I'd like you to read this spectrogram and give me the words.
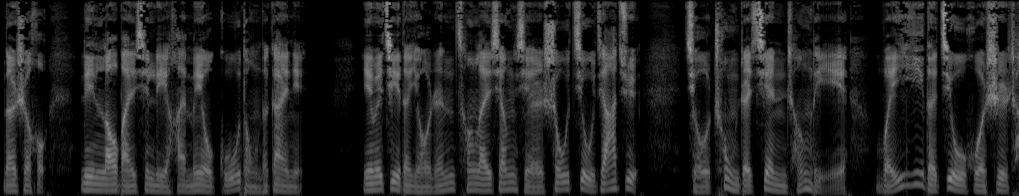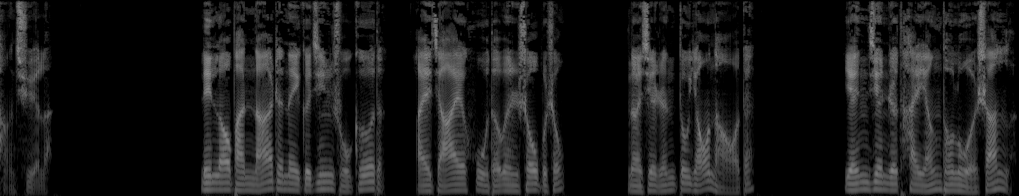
那时候，林老板心里还没有古董的概念，因为记得有人曾来乡下收旧家具，就冲着县城里唯一的旧货市场去了。林老板拿着那个金属疙瘩，挨家挨户的问收不收，那些人都摇脑袋。眼见着太阳都落山了，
